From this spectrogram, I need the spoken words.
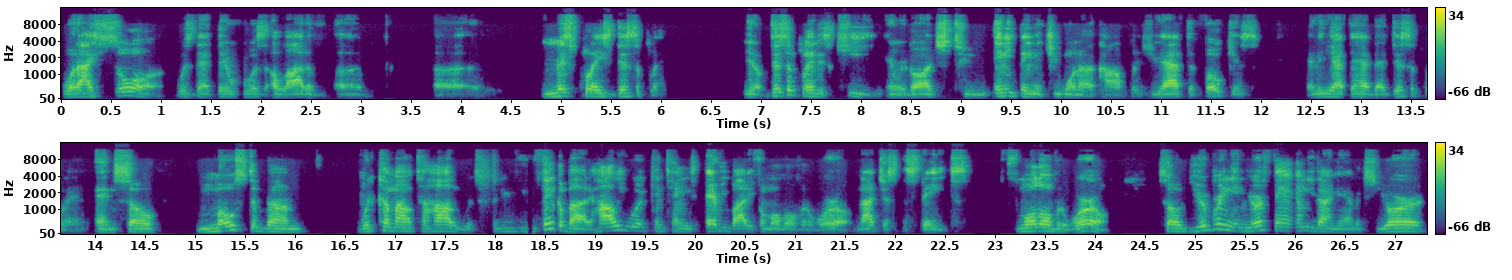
what I saw was that there was a lot of uh, uh, misplaced discipline you know, discipline is key in regards to anything that you want to accomplish. You have to focus and then you have to have that discipline. And so most of them would come out to Hollywood. So you, you think about it, Hollywood contains everybody from all over the world, not just the States, from all over the world. So you're bringing your family dynamics, your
